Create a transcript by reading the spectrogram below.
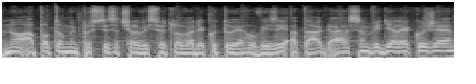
No a potom mi prostě začal vysvětlovat jako tu jeho vizi a tak a já jsem viděl jako, že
